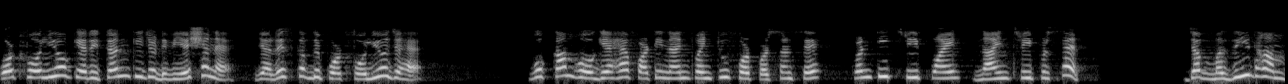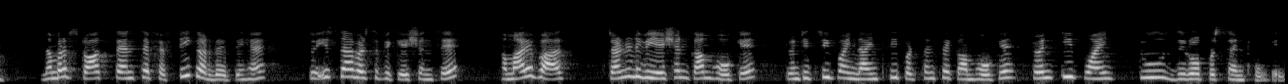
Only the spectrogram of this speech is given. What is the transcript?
پورٹ فولو کے ریٹرن کی جو ڈیویشن ہے، یا رسک آف دا پورٹ فولو جو ہے، وہ کم ہو گیا ہے 49.24 پرسینٹ سے 23.93 پرسینٹ جب مزید ہم نمبر آف اسٹاک 10 سے 50 کر دیتے ہیں، تو اس ڈائورسفیکیشن سے ہمارے پاس اسٹینڈرڈ ڈیویشن کم ہو کے 23.93 پرسینٹ سے کم ہو کے 20.20 پرسینٹ ہو گئی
